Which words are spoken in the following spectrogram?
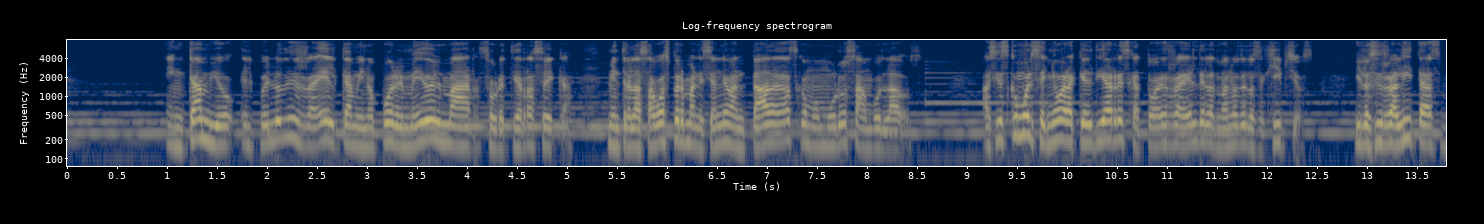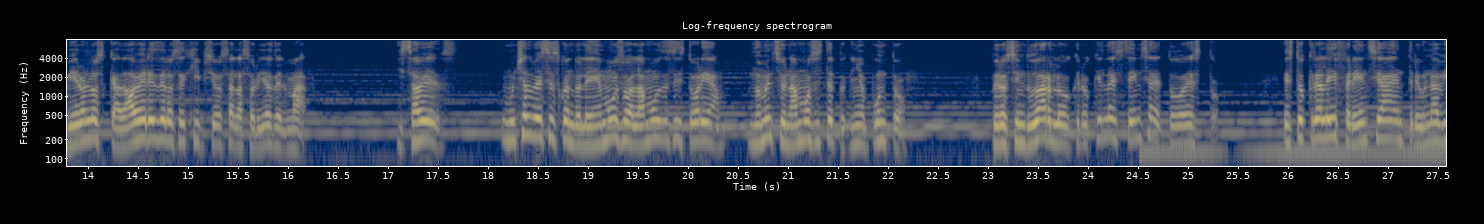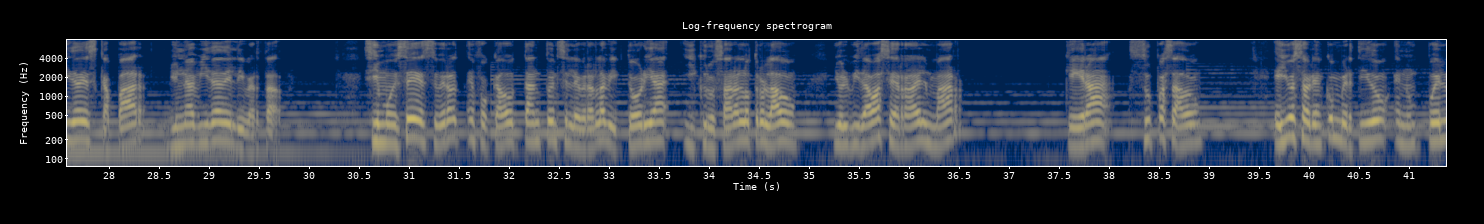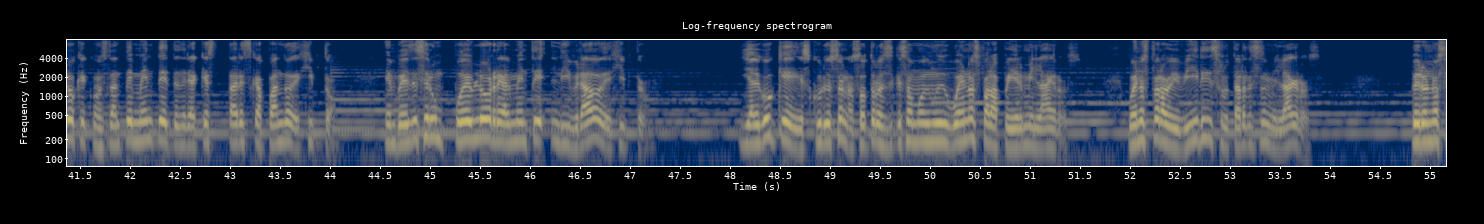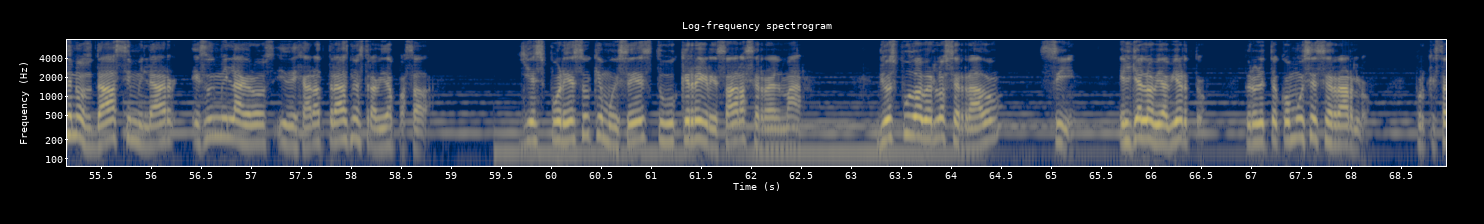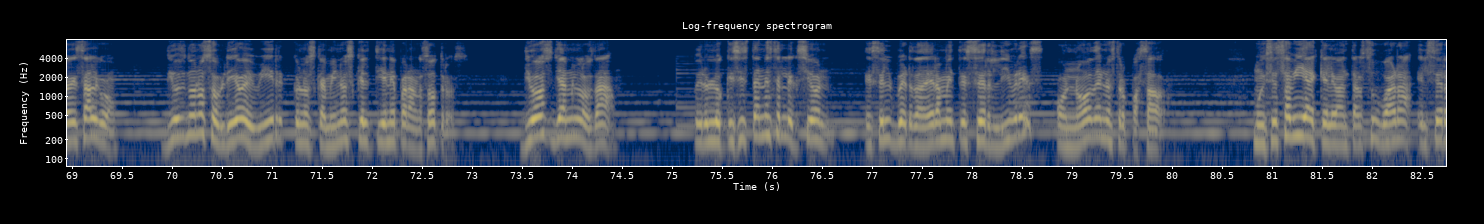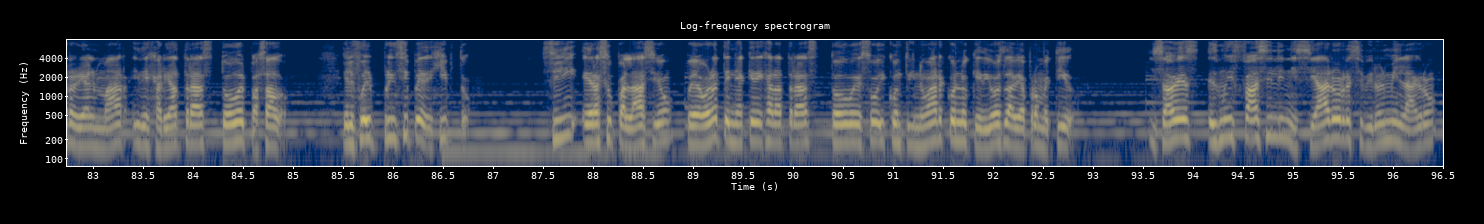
En cambio, el pueblo de Israel caminó por el medio del mar sobre tierra seca, mientras las aguas permanecían levantadas como muros a ambos lados. Así es como el Señor aquel día rescató a Israel de las manos de los egipcios, y los israelitas vieron los cadáveres de los egipcios a las orillas del mar. Y sabes, muchas veces cuando leemos o hablamos de esta historia, no mencionamos este pequeño punto, pero sin dudarlo, creo que es la esencia de todo esto. Esto crea la diferencia entre una vida de escapar y una vida de libertad. Si Moisés se hubiera enfocado tanto en celebrar la victoria y cruzar al otro lado y olvidaba cerrar el mar, que era su pasado, ellos se habrían convertido en un pueblo que constantemente tendría que estar escapando de Egipto, en vez de ser un pueblo realmente librado de Egipto. Y algo que es curioso a nosotros es que somos muy buenos para pedir milagros buenos para vivir y disfrutar de esos milagros. Pero no se nos da asimilar esos milagros y dejar atrás nuestra vida pasada. Y es por eso que Moisés tuvo que regresar a cerrar el mar. ¿Dios pudo haberlo cerrado? Sí, él ya lo había abierto, pero le tocó a Moisés cerrarlo. Porque sabes algo, Dios no nos obliga a vivir con los caminos que Él tiene para nosotros. Dios ya nos los da. Pero lo que sí está en esta lección es el verdaderamente ser libres o no de nuestro pasado. Moisés sabía que levantar su vara él cerraría el mar y dejaría atrás todo el pasado. Él fue el príncipe de Egipto. Sí, era su palacio, pero ahora tenía que dejar atrás todo eso y continuar con lo que Dios le había prometido. Y sabes, es muy fácil iniciar o recibir un milagro,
